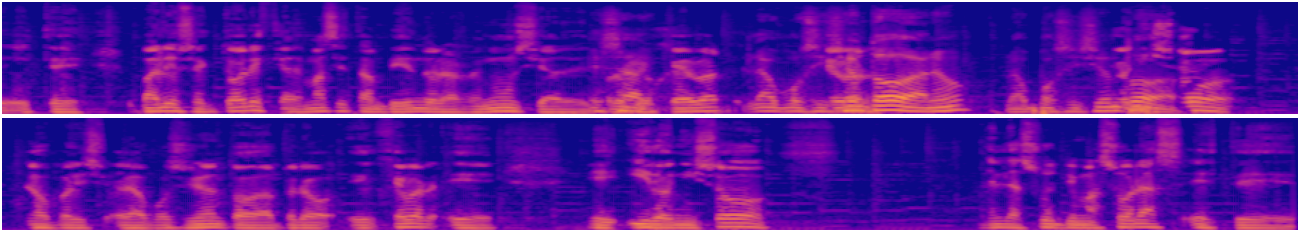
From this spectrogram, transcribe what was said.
este, varios sectores que además están pidiendo la renuncia del Exacto. propio Heber. La oposición Heber toda, ¿no? La oposición toda. la oposición, la oposición toda, pero eh, Heber eh, eh, ironizó en las últimas horas, este,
